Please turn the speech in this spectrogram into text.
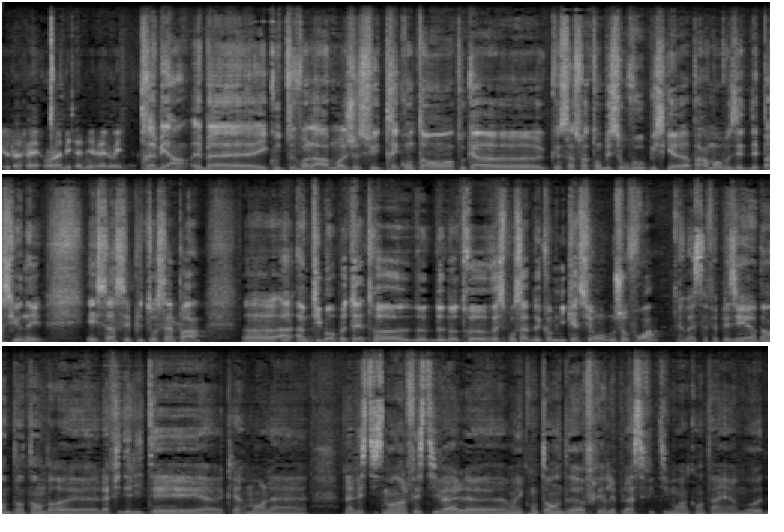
tout à fait. On habite à Nivelles, oui. Très bien. Eh ben, écoute, voilà, moi je suis très content, en tout cas, euh, que ça soit tombé sur vous, puisque apparemment vous êtes des passionnés, et ça c'est plutôt sympa. Euh, un, un petit mot peut-être euh, de, de notre responsable de communication, Geoffroy? Ah bah, ça fait plaisir d'en- d'entendre la fidélité et euh, clairement la- l'investissement dans le festival. Euh, on est content d'offrir les places effectivement à Quentin et à Maude.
